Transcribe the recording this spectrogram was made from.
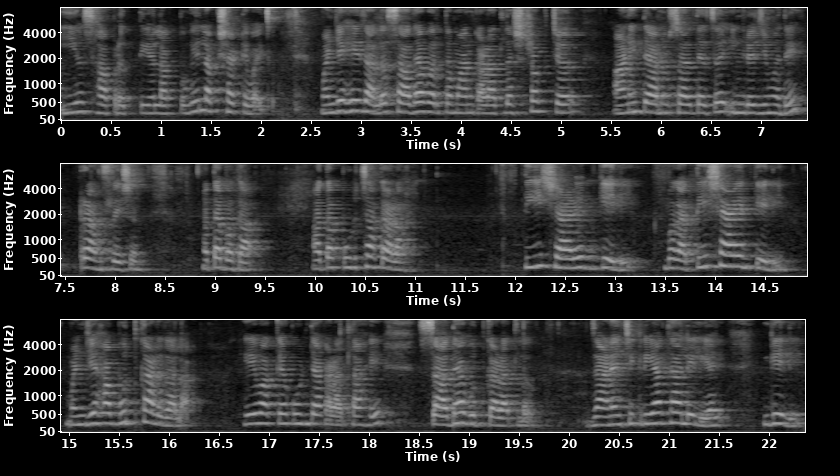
इयस हा प्रत्यय लागतो हे लक्षात ठेवायचं. म्हणजे हे झालं साध्या वर्तमान काळातलं स्ट्रक्चर आणि त्यानुसार त्याचं इंग्रजीमध्ये ट्रान्सलेशन आता बघा आता पुढचा काळा. ती शाळेत गेली. बघा ती शाळेत गेली. म्हणजे हा भूतकाळ झाला. हे वाक्य कोणत्या काळातलं आहे? साध्या भूतकाळातलं. जाण्याची क्रिया झालेली आहे. गेली.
